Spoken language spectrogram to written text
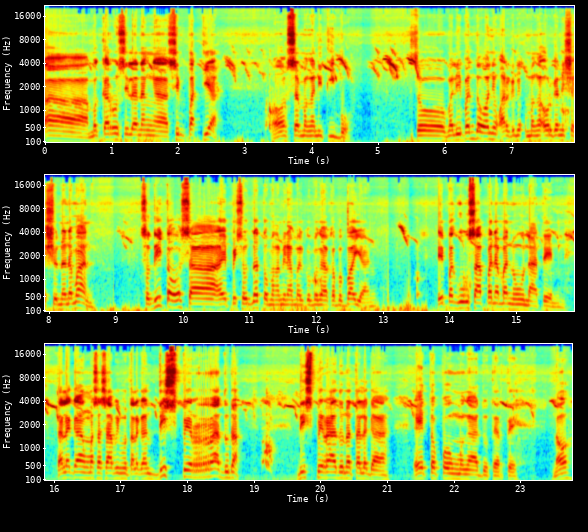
ah, magkaroon sila ng ah, simpatya oh, sa mga nitibo. So maliban doon yung organ- mga organisasyon na naman. So dito sa episode na to mga minamahal ko mga kababayan eh pag-uusapan naman ho natin. Talagang masasabi mo talagang desperado na. Desperado na talaga ito pong mga Duterte, no?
